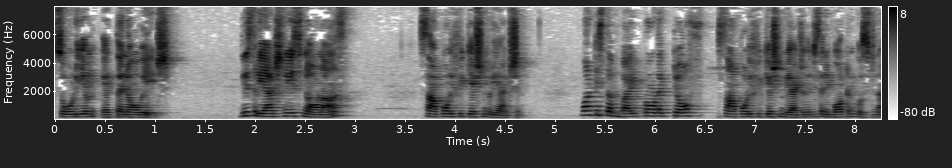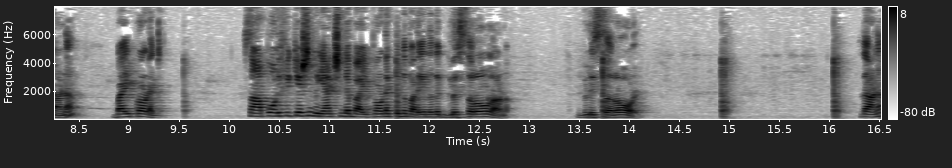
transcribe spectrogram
sodium ethanovate. This reaction is known as saponification reaction. What is the byproduct of saponification reaction? That is an important question ആണ് byproduct. സാപ്പോണിഫിക്കേഷൻ റിയാക്ഷന്റെ ബൈപ്രോഡക്റ്റ് എന്ന് പറയുന്നത് ഗ്ലിസറോൾ ആണ് ഗ്ലിസറോൾ ഇതാണ്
